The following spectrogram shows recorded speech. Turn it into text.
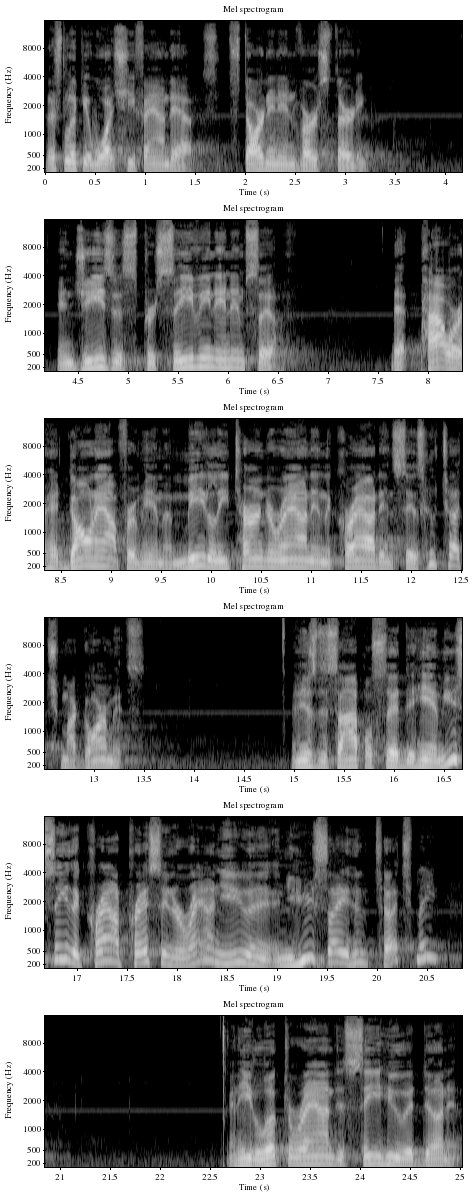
Let's look at what she found out, starting in verse 30. And Jesus, perceiving in himself that power had gone out from him, immediately turned around in the crowd and says, Who touched my garments? And his disciples said to him, You see the crowd pressing around you, and you say, Who touched me? And he looked around to see who had done it.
